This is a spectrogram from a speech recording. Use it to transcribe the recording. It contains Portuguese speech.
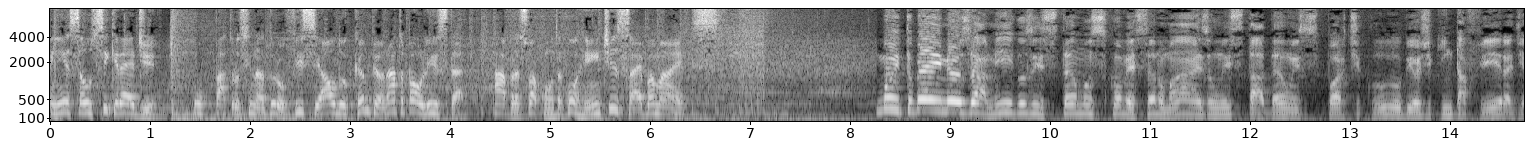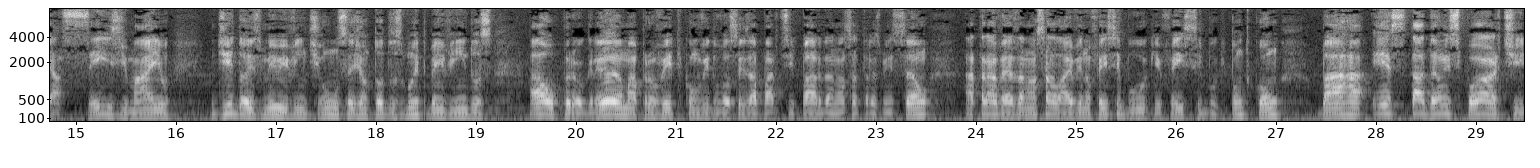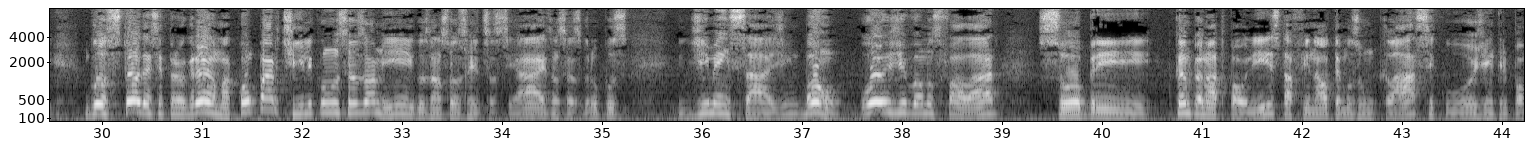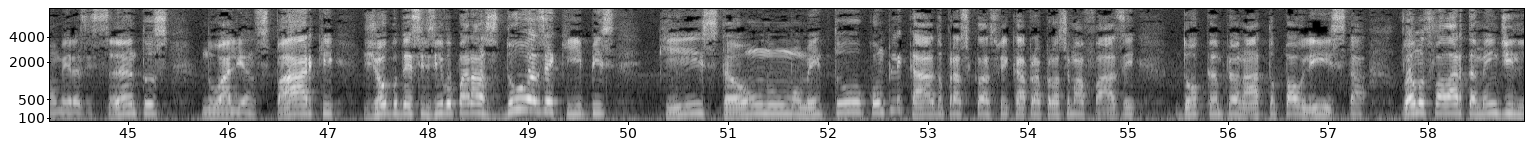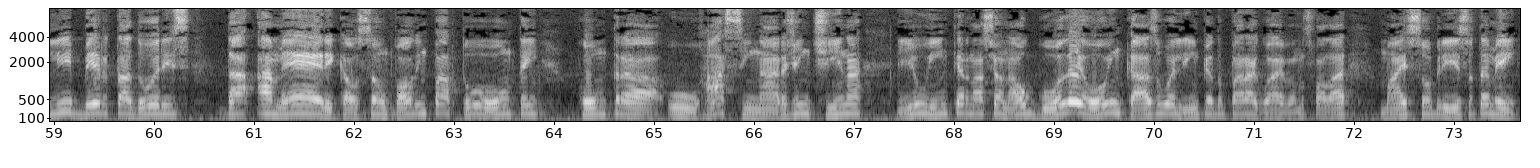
Conheça o Sicredi, o patrocinador oficial do Campeonato Paulista. Abra sua conta corrente e saiba mais. Muito bem, meus amigos, estamos começando mais um Estadão Esporte Clube. Hoje, quinta-feira, dia 6 de maio de 2021. Sejam todos muito bem-vindos ao programa. Aproveito e convido vocês a participar da nossa transmissão através da nossa live no Facebook, facebook.com barra Estadão Esporte. Gostou desse programa? Compartilhe com os seus amigos nas suas redes sociais, nos seus grupos de mensagem. Bom, hoje vamos falar sobre Campeonato Paulista, afinal temos um clássico hoje entre Palmeiras e Santos no Allianz Parque, jogo decisivo para as duas equipes que estão num momento complicado para se classificar para a próxima fase do Campeonato Paulista. Vamos falar também de Libertadores da América. O São Paulo empatou ontem contra o Racing na Argentina e o Internacional goleou em casa o Olímpia do Paraguai. Vamos falar mais sobre isso também.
